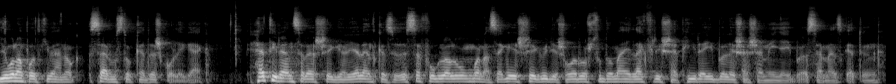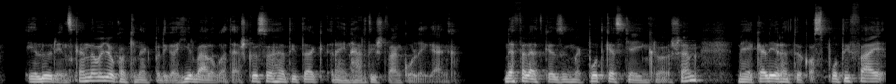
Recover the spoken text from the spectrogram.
Jó napot kívánok, szervusztok kedves kollégák! Heti rendszerességgel jelentkező összefoglalónkban az egészségügy és orvostudomány legfrissebb híreiből és eseményeiből szemezgetünk. Én Lőrinc Kende vagyok, akinek pedig a hírválogatást köszönhetitek, Reinhardt István kollégánk. Ne feledkezzünk meg podcastjeinkről sem, melyek elérhetők a Spotify,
